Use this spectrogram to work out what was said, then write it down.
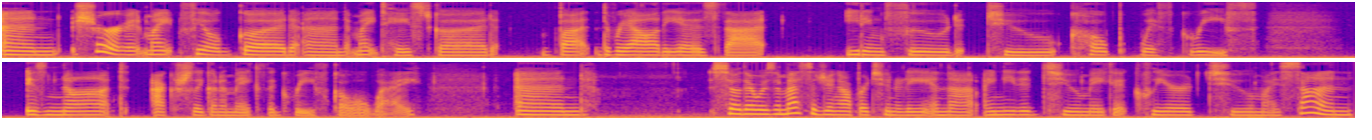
and sure, it might feel good and it might taste good, but the reality is that eating food to cope with grief is not actually going to make the grief go away. And so there was a messaging opportunity in that I needed to make it clear to my son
